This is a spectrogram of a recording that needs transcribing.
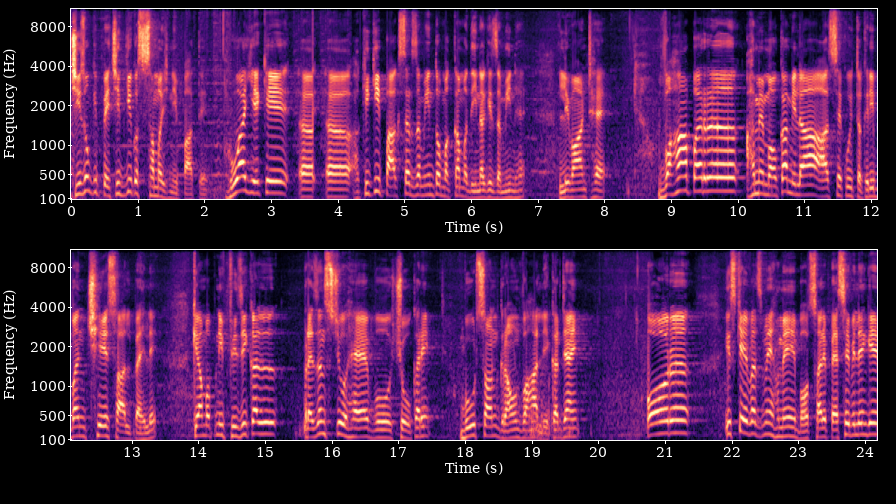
चीज़ों की पेचीदगी को समझ नहीं पाते। हुआ ये कि हकीकी पाक सर ज़मीन तो मक्का मदीना की ज़मीन है लिवांट है वहाँ पर हमें मौका मिला आज से कोई तकरीबन छः साल पहले कि हम अपनी फ़िज़िकल प्रेजेंस जो है वो शो करें बूट्स ऑन ग्राउंड वहाँ लेकर जाएँ। और इसके एवज में हमें बहुत सारे पैसे मिलेंगे।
